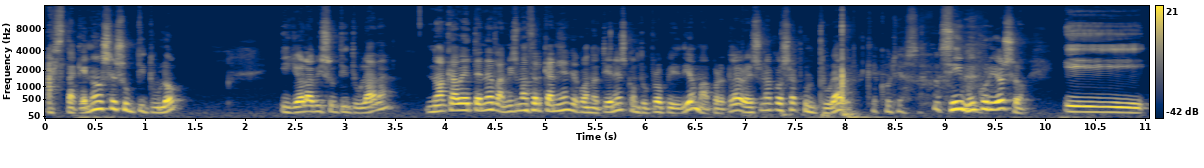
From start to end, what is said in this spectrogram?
hasta que no se subtituló, y yo la vi subtitulada, no acabé de tener la misma cercanía que cuando tienes con tu propio idioma, porque claro, es una cosa cultural. Qué curioso. Sí, muy curioso. Y,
